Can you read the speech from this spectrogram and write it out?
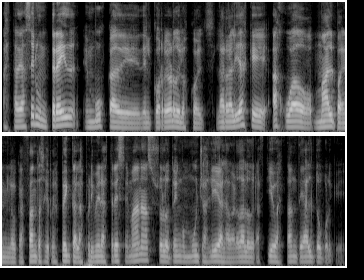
hasta de hacer un trade en busca del corredor de los Colts. La realidad es que ha jugado mal en lo que a Fantasy respecta las primeras tres semanas. Yo lo tengo en muchas ligas, la verdad lo drafté bastante alto porque,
